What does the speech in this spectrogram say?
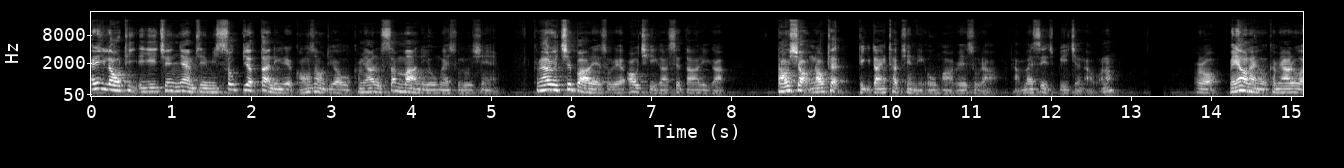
အဲ့ဒီလောက်ထိအရေးချင်းညံ့ပြင်းပြီးစုပ်ပြတ်တတ်နေတဲ့ခေါင်းဆောင်တယောက်ကိုခင်ဗျားတို့စက်မနေအောင်မယ်ဆိုလို့ရှိရင်ခင်ဗျားတို့ချစ်ပါတယ်ဆိုတဲ့အောက်ခြေကစစ်သားတွေကတောက်လျှောက်နောက်ထပ်ဒီအတိုင်းထပ်ဖြစ်နေအောင်မှာပဲဆိုတာဒါ message ပေးချင်တာပေါ့နော်အဲ့တော့မင်းအောင်လိုင်ကိုခင်ဗျားတို့က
